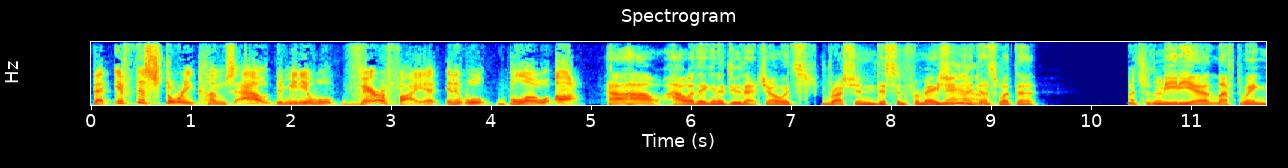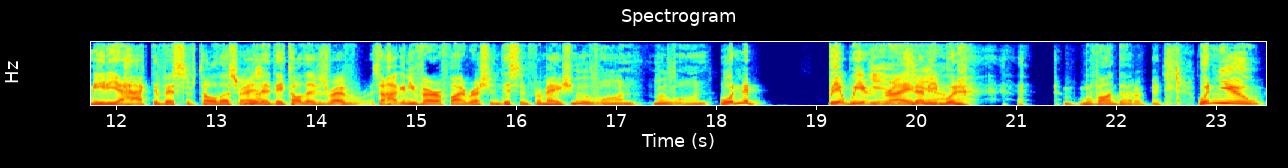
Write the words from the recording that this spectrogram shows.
that if this story comes out, the media will verify it and it will blow up. How how how are they going to do that, Joe? It's Russian disinformation, yeah. right? That's what the that's what media, left wing media hacktivists have told us, right? They, they, told us. So how can you verify Russian disinformation? Move on, move on. Wouldn't it be weird, yeah, right? Yeah. I mean, would move on that okay? Wouldn't you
